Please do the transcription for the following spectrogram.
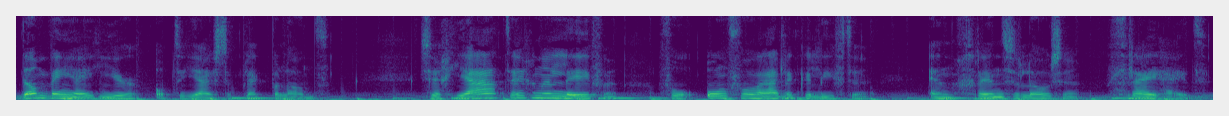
dan ben jij hier op de juiste plek beland. Zeg ja tegen een leven vol onvoorwaardelijke liefde en grenzeloze vrijheid.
